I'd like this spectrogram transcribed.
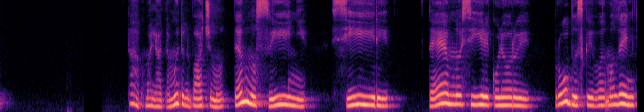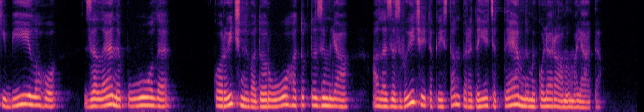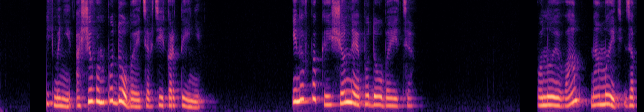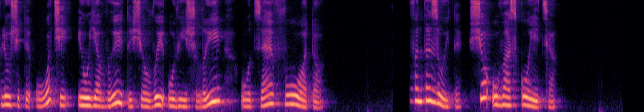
Так, малята, ми тут бачимо темно-сині, сірі, темно-сірі кольори, проблиски маленькі білого зелене поле, коричнева дорога, тобто земля, але зазвичай такий стан передається темними кольорами малята. Скажіть мені, а що вам подобається в цій картині? І навпаки, що не подобається? Пропоную вам на мить заплющити очі і уявити, що ви увійшли у це фото. Фантазуйте, що у вас коїться.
